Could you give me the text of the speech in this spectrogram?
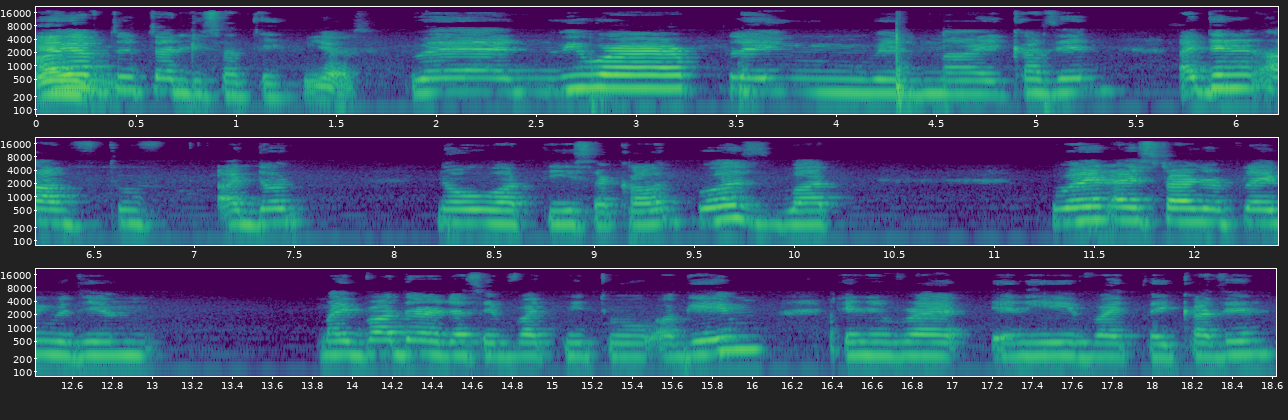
I have to tell you something. yes. When we were playing with my cousin, I didn't have to. I don't know what his account was, but when I started playing with him, my brother just invited me to a game, and invite and he invited my cousin,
